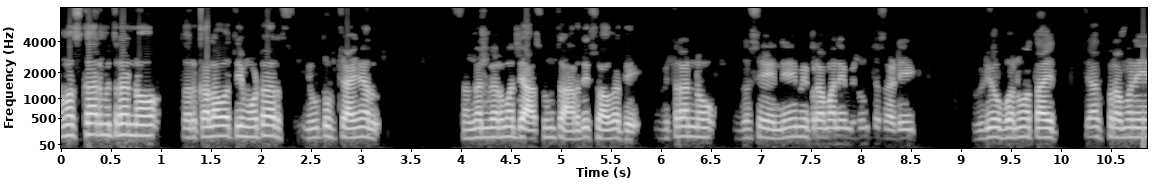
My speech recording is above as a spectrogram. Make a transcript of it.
नमस्कार मित्रांनो तर कलावती मोटर्स यूट्यूब चॅनल संगमनेरमध्ये आज तुमचं हार्दिक स्वागत आहे. मित्रांनो जसे नेहमीप्रमाणे मी तुमच्यासाठी व्हिडिओ बनवत आहेत त्याचप्रमाणे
